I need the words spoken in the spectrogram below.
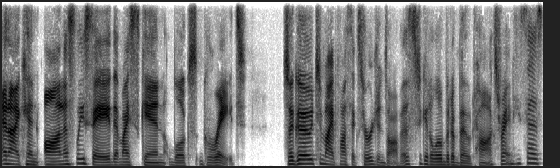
And I can honestly say that my skin looks great. So I go to my plastic surgeon's office to get a little bit of Botox, right? And he says,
